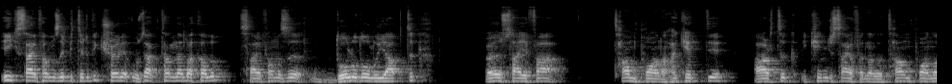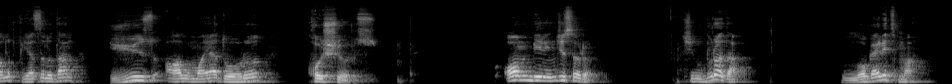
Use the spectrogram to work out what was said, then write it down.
İlk sayfamızı bitirdik. Şöyle uzaktan da bakalım. Sayfamızı dolu dolu yaptık. Ön sayfa tam puanı hak etti. Artık ikinci sayfadan da tam puan alıp yazılıdan 100 almaya doğru koşuyoruz. 11. soru. Şimdi burada logaritma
